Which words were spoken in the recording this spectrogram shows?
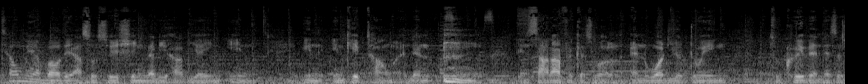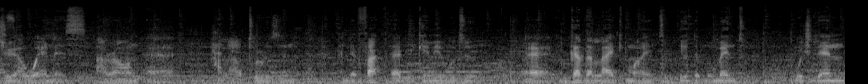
Tell me about the association that you have here in, in in, in Cape Town and then in South Africa as well, and what you're doing to create the necessary awareness around uh, halal tourism and the fact that you can be able to uh, gather like minds to build the momentum which then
